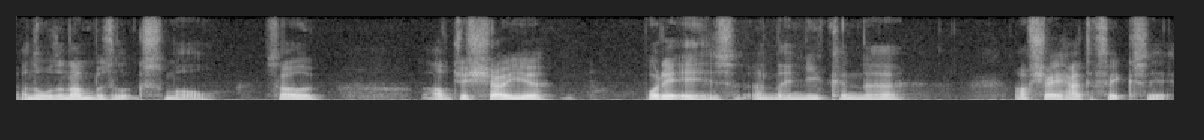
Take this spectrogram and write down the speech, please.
and all the numbers look small. So I'll just show you what it is, and then you can. Uh, I'll show you how to fix it.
